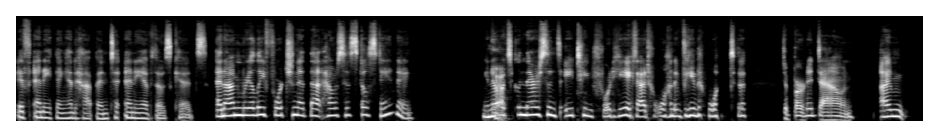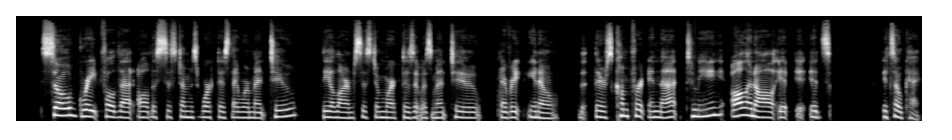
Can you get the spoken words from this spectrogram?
if anything had happened to any of those kids. And I'm really fortunate that house is still standing. You know, yeah. it's been there since 1848. I don't want to be the one to to burn it down. I'm so grateful that all the systems worked as they were meant to. The alarm system worked as it was meant to. Every, you know, there's comfort in that to me. All in all, it, it it's it's okay.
